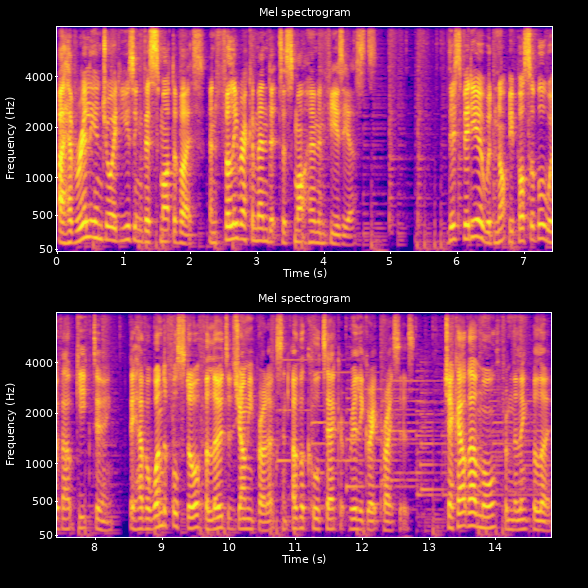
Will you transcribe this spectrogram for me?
I have really enjoyed using this smart device and fully recommend it to smart home enthusiasts. This video would not be possible without Geek Doing. They have a wonderful store for loads of Xiaomi products and other cool tech at really great prices. Check out that mall from the link below.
